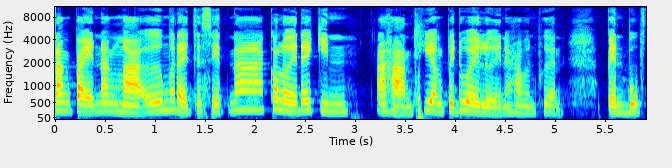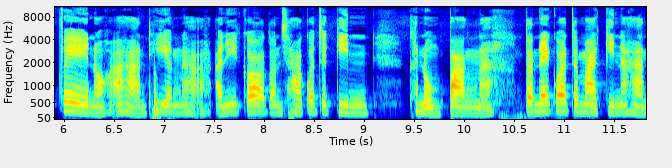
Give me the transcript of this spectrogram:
นั่งไปนั่งมาเออเมื่อไหร่จะเสร็จหน้าก็เลยได้กิน อาหารเที่ยงไปด้วยเลยนะคะเพื่อนๆ เป็นบุฟเฟ่ต์เนาะอาหารเที่ยงนะคะ อันนี้ก็ตอนเช้าก็จะกินขนมปังนะ ตอนแรกก็จะมากินอาหาร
